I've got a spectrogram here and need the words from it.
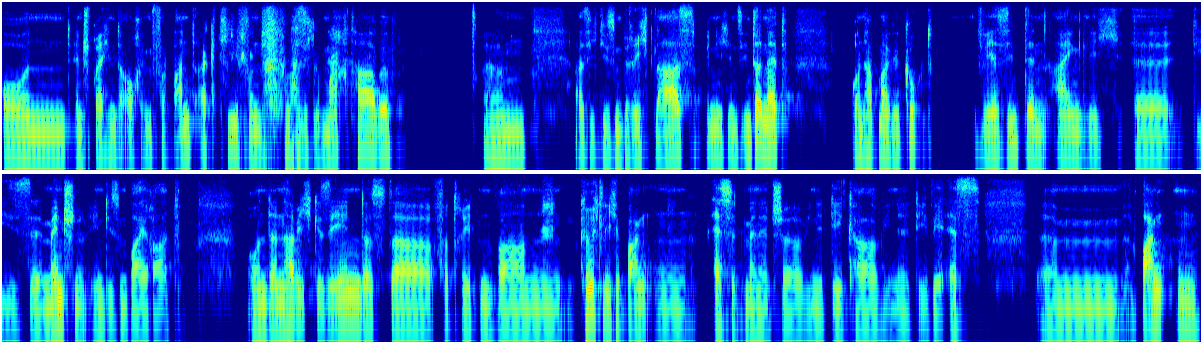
und entsprechend auch im Verband aktiv und was ich gemacht habe. Ähm, als ich diesen Bericht las, bin ich ins Internet und habe mal geguckt, wer sind denn eigentlich äh, diese Menschen in diesem Beirat? Und dann habe ich gesehen, dass da vertreten waren kirchliche Banken, Asset Manager wie eine DK, wie eine DWS, ähm, Banken,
